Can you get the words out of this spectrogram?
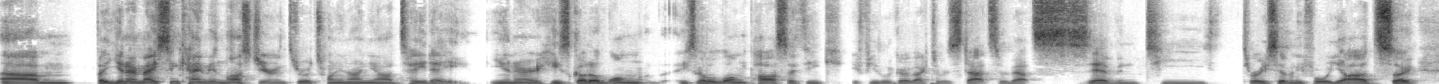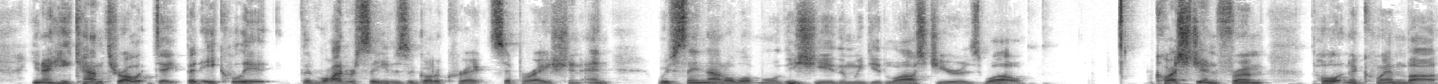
Um, but you know, Mason came in last year and threw a 29-yard TD. You know, he's got a long he's got a long pass. I think if you go back to his stats of about 70 374 yards. So, you know, he can throw it deep, but equally, the wide receivers have got to create separation. And we've seen that a lot more this year than we did last year as well. Question from Port Naquemba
